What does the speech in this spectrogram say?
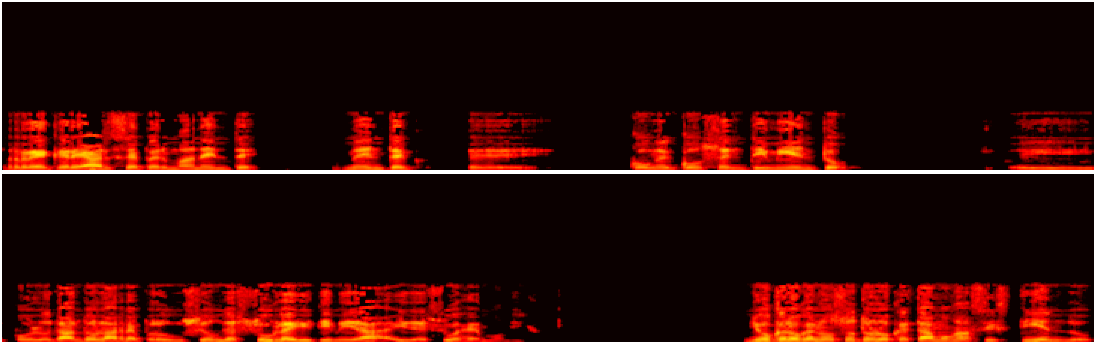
recrearse permanentemente eh, con el consentimiento y por lo tanto la reproducción de su legitimidad y de su hegemonía. Yo creo que nosotros los que estamos asistiendo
